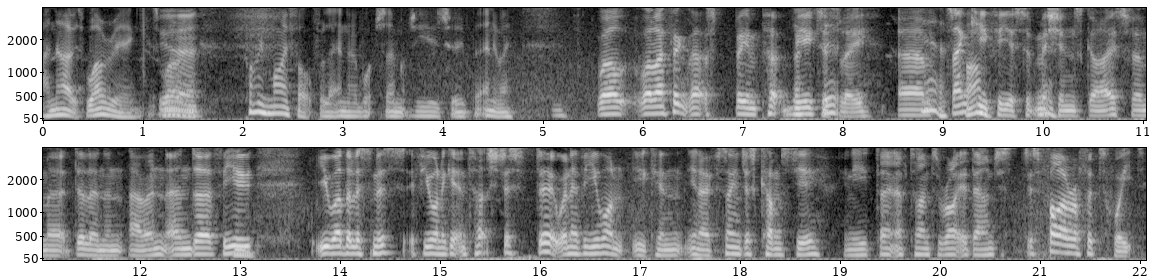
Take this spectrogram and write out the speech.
I know it's worrying. It's Yeah. worrying. Probably my fault for letting her watch so much of YouTube, but anyway. Well, well, I think that's been put beautifully. Um, Yeah, thank fun. you for your submissions, guys, from uh, Dylan and Aaron, and uh, for you, Hmm. you other listeners. If you want to get in touch, just do it whenever you want. You can, you know, if something just comes to you and you don't have time to write it down, just just fire off a tweet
